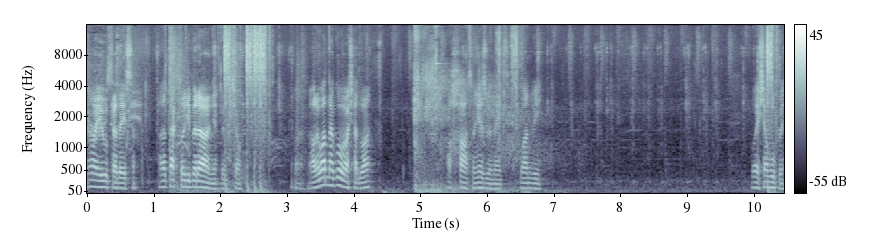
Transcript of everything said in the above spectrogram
No i ukradł. Ale tak to liberalnie bym chciał. Ale ładna głowa siadła. Aha, to niezły Nate. 1v. Byłeś AWP.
